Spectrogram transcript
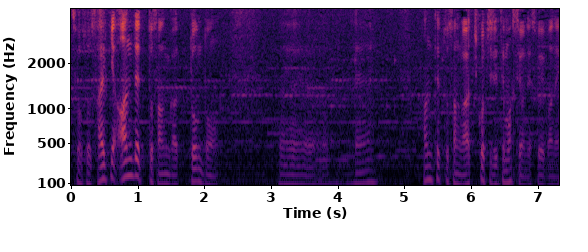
そうそう最近アンデッドさんがどんどんえー、ね。アンデッドさんがあちこち出てますよね。そういえばね。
